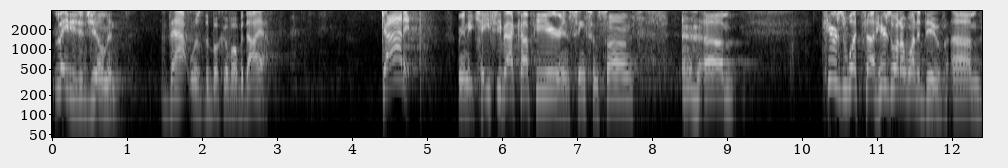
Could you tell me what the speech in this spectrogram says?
Ladies and gentlemen, that was the book of Obadiah. Got it. We're to get Casey back up here and sing some songs. um, here's, what, uh, here's what I want to do. Um,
